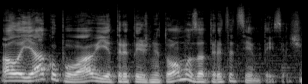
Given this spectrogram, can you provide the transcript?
Але я купував її три тижні тому за 37 тисяч.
